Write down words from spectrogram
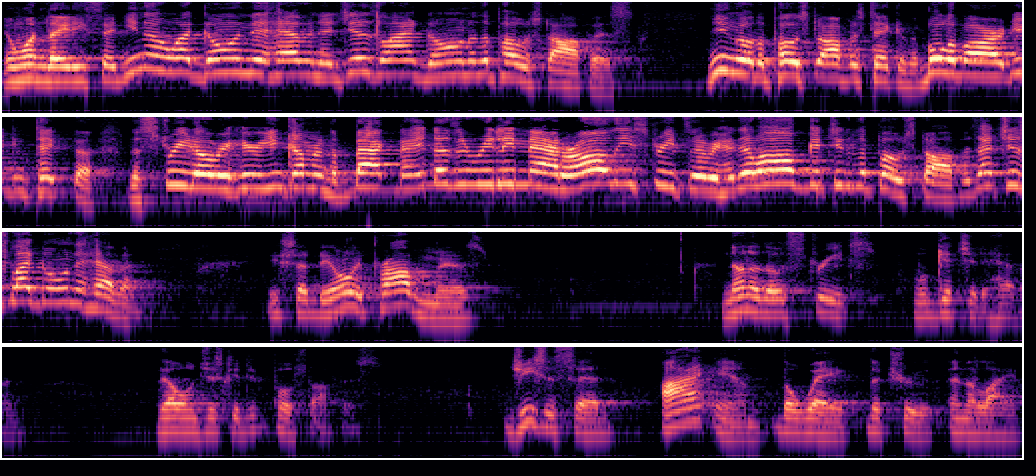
And one lady said, You know what? Going to heaven is just like going to the post office. You can go to the post office taking the boulevard. You can take the, the street over here. You can come in the back. It doesn't really matter. All these streets over here, they'll all get you to the post office. That's just like going to heaven. He said, The only problem is None of those streets will get you to heaven. They'll just get you to the post office. Jesus said, I am the way, the truth, and the life.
